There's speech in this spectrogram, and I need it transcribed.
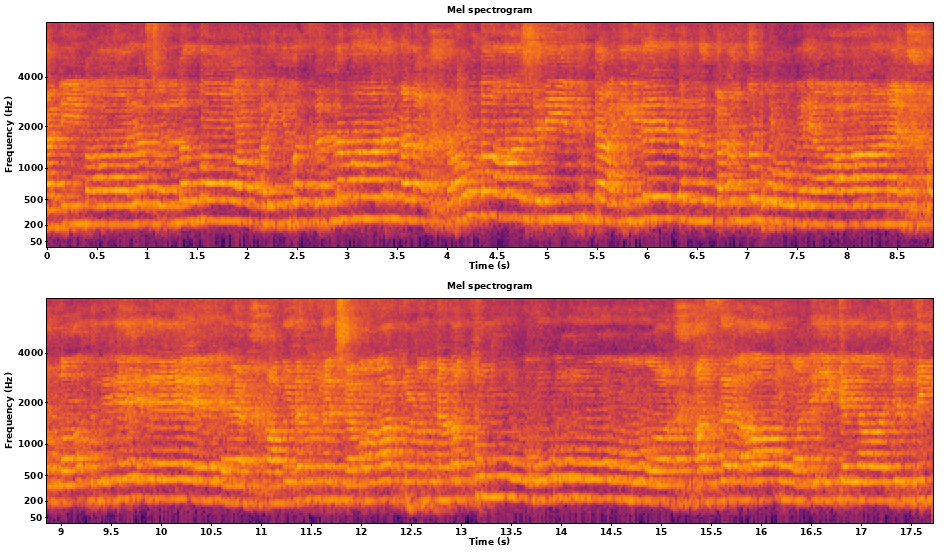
ഹബീബായ സ്വല്ലല്ലാഹു അലൈഹി വസല്ലമ റൗദാ ശരീഫിന്റെ അരികിലേക്ക് കടന്നു പോവുകയാണ്. അല്ലാഹുവേ നിന്ന് ക്ഷമാർപ്പണം നടത്തുന്നു. അസ്സലാമു അലൈക യാ ജദ്ദീ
